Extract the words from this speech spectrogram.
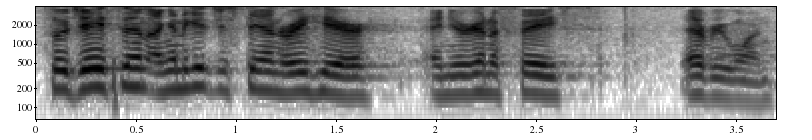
So, Jason, I'm going to get you to stand right here, and you're going to face everyone.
